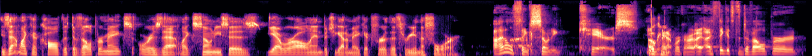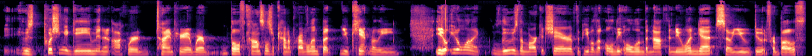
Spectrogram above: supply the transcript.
Is that like a call the developer makes, or is that like Sony says, "Yeah, we're all in, but you got to make it for the three and the four? I don't think Sony cares in Okay. that regard. I, I think it's the developer who's pushing a game in an awkward time period where both consoles are kind of prevalent, but you can't really you don't you don't want to lose the market share of the people that own the old one but not the new one yet. So you do it for both.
